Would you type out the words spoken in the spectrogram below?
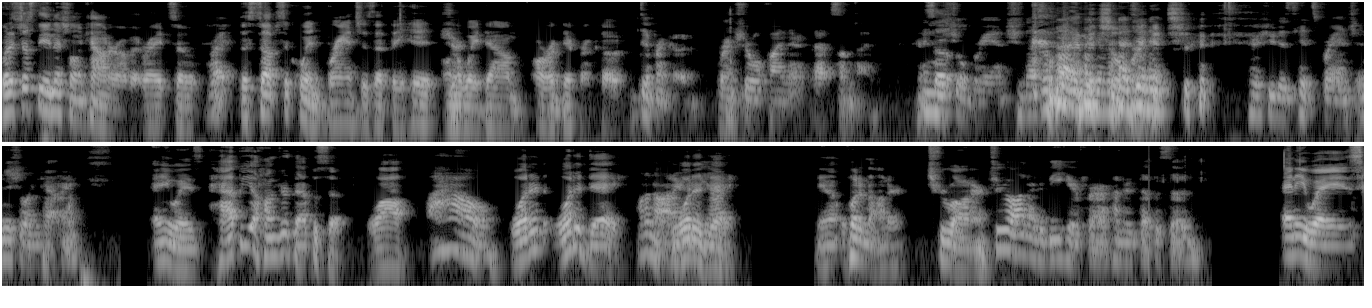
But it's just the initial encounter of it, right? So Right. the subsequent branches that they hit on the way down are a different code. Different code. Right. I'm sure we'll find there that sometime. So- Initial branch. That's what I initial imagine. branch. Parachutist hits branch. Initial encounter. Anyways, happy 100th episode. Wow. Wow. What a what a day. What an honor. What a be on. day. Yeah, what an honor. True honor. True honor to be here for our hundredth episode. Anyways,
